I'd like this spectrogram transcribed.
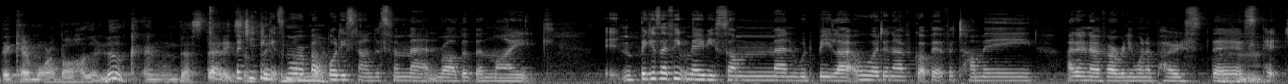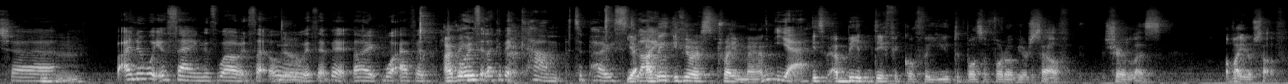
they care more about how they look and the aesthetics. But do you think it's more about then- body standards for men rather than like. Because I think maybe some men would be like, oh, I don't know, I've got a bit of a tummy. I don't know if I really want to post this Mm-hmm. picture. But I know what you're saying as well. It's like, oh, Yeah. is it a bit like whatever? I or is it like a bit camp to post? Yeah, like, I think if you're a straight man, Yeah. it's a bit difficult for you to post a photo of yourself shirtless by yourself,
